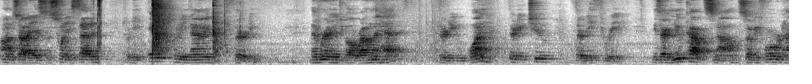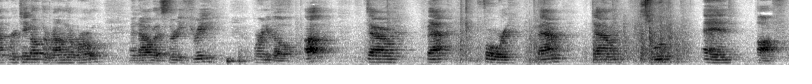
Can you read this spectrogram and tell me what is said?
I'm sorry, this is 27, 28, 29, 30. Then we're going to go around the head. 31, 32, 33. These are new counts now, so before we're not, we're going to take out the round the roll, and now that's 33. We're going to go up, down, back, forward, down, down, swoop, and off,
